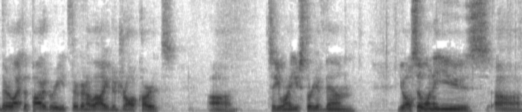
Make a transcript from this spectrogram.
They're like the pot of greeds. They're going to allow you to draw cards. Uh, so you want to use three of them. You also want to use uh,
